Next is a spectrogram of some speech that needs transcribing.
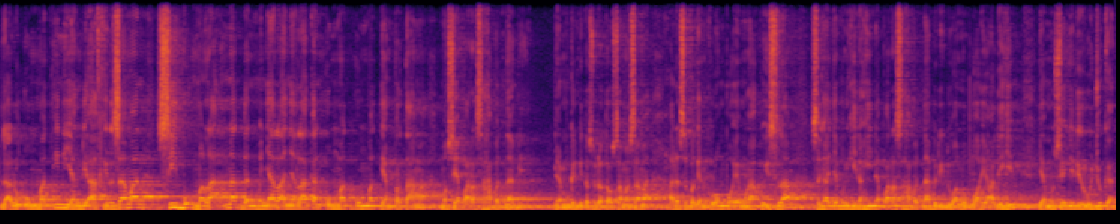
Lalu umat ini yang di akhir zaman sibuk melaknat dan menyala-nyalakan umat-umat yang pertama, maksudnya para sahabat Nabi. Ya mungkin kita sudah tahu sama-sama ada sebagian kelompok yang mengaku Islam sengaja menghina-hina para sahabat Nabi ridwanullahi alaihim yang mestinya jadi rujukan.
